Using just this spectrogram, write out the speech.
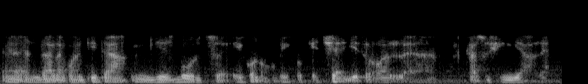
eh, dalla quantità di esborso economico che c'è dietro al, al caso cinghiale.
